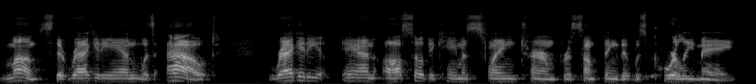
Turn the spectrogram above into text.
months that Raggedy Ann was out, Raggedy Ann also became a slang term for something that was poorly made.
